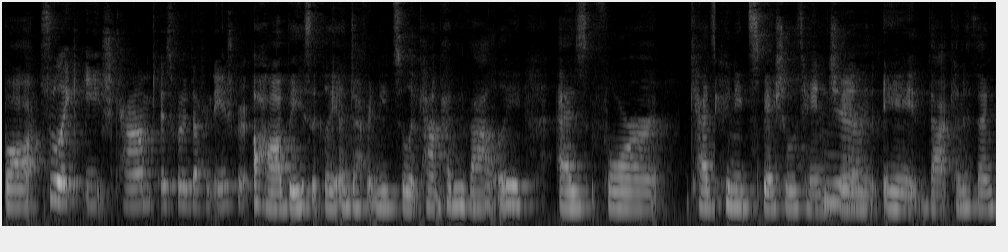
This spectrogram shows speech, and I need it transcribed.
but So like each camp is for a different age group. aha basically and different needs so like camp hidden valley is for kids who need special attention eh, that kind of thing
